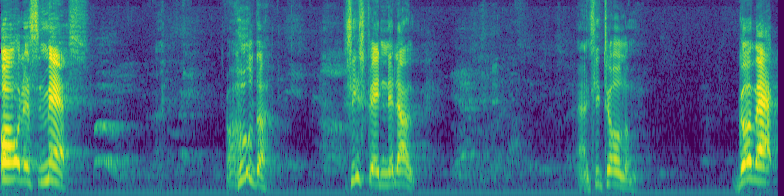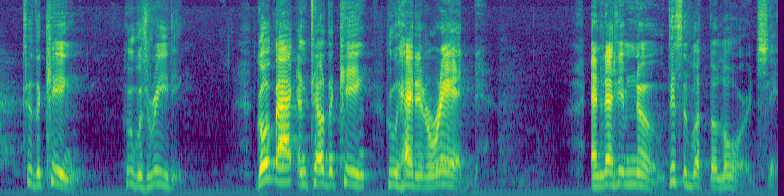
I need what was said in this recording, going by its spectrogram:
All this mess. Well, Huldah, she straightened it out. And she told him, Go back to the king who was reading. Go back and tell the king who had it read. And let him know this is what the Lord said.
